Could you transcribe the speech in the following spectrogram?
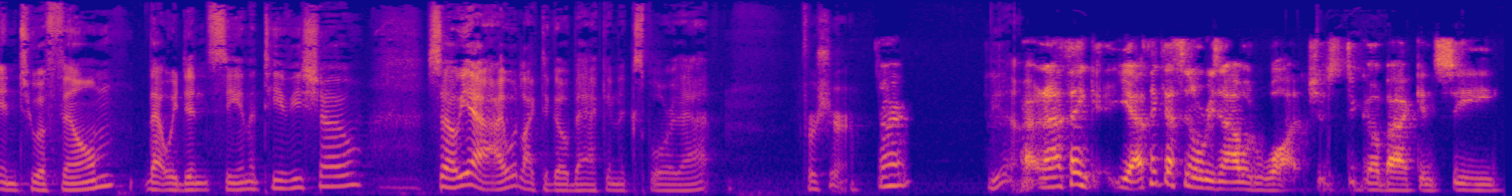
into a film that we didn't see in the TV show. So yeah, I would like to go back and explore that for sure. All right. Yeah. And I think, yeah, I think that's the only reason I would watch is to go back and see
